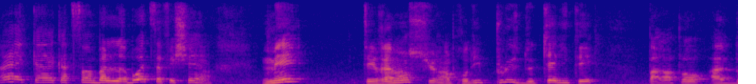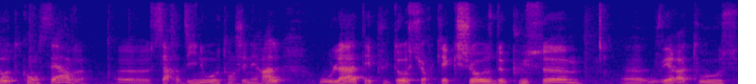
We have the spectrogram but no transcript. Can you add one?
ouais 400 balles la boîte, ça fait cher ». Mais tu es vraiment sur un produit plus de qualité par rapport à d'autres conserves euh, sardines ou autres en général, où là, tu es plutôt sur quelque chose de plus euh, euh, ouvert à tous,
